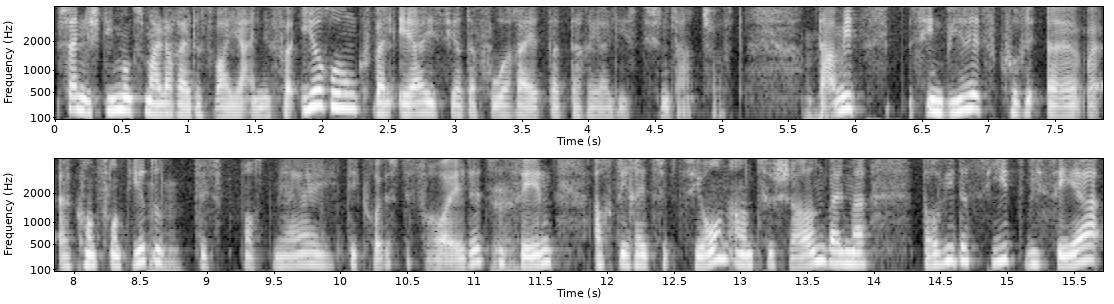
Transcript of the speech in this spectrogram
seine Stimmungsmalerei, das war ja eine Verirrung, weil er ist ja der Vorreiter der realistischen Landschaft. Mhm. Damit sind wir jetzt äh, äh, konfrontiert mhm. und das macht mir die größte Freude zu ja. sehen, auch die Rezeption anzuschauen, weil man da wieder sieht, wie sehr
